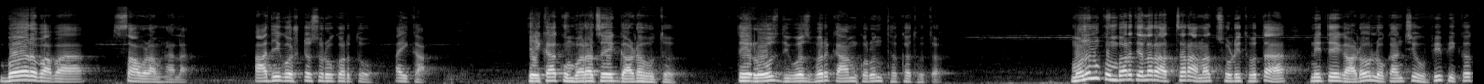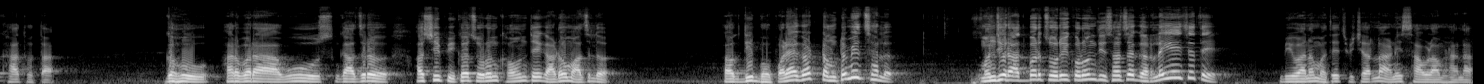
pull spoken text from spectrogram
बरं बाबा सावळा म्हणाला. आधी गोष्ट सुरू करतो. ऐका. एका कुंभाराचं एक गाढं होतं. ते रोज दिवसभर काम करून थकत होतं. म्हणून कुंभार त्याला रातचा रानात सोडित होता. आणि ते गाढव लोकांची उभी पिकं खात होता. गहू हरभरा ऊस गाजरं अशी पिकं चोरून खाऊन ते गाढव माजलं. अगदी भोपळ्यागट टमटमीत झालं. म्हणजे रातभर चोरी करून दिसाचं घरलं यायचं ते? भिवानं मध्येच विचारला आणि सावळा म्हणाला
